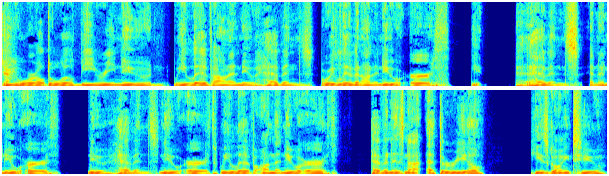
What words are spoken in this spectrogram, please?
The world will be renewed. We live on a new heavens, or we live on a new earth, heavens and a new earth, new heavens, new earth. We live on the new earth. Heaven is not ethereal. He's going to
